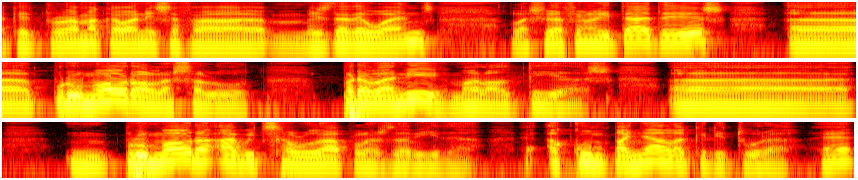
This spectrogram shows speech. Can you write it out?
Aquest programa que va néixer fa més de 10 anys, la seva finalitat és eh, promoure la salut, prevenir malalties, eh, promoure hàbits saludables de vida, acompanyar la criatura, eh?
